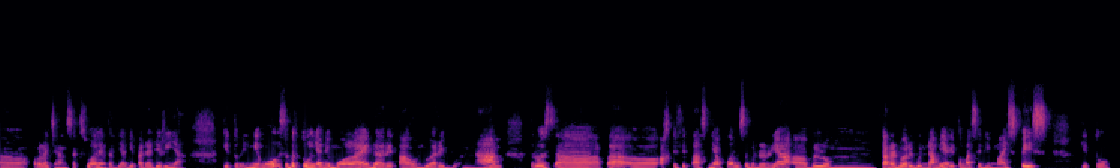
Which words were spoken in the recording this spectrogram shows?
uh, pelecehan seksual yang terjadi pada dirinya gitu. Ini sebetulnya dimulai dari tahun 2006 terus uh, apa uh, aktivitasnya pun sebenarnya uh, belum karena 2006 ya itu masih di MySpace gitu.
